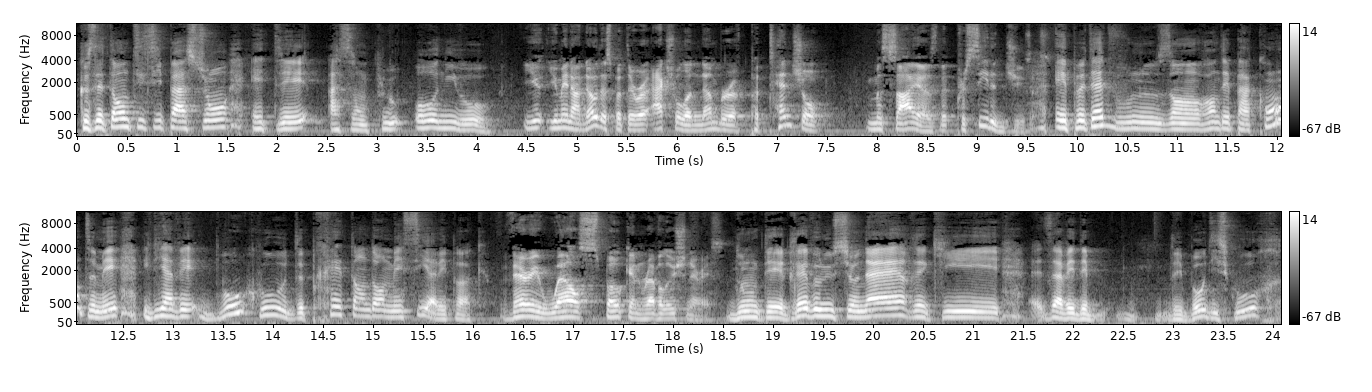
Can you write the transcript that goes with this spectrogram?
que cette anticipation était à son plus haut niveau. You, you may not know this, but there were actual a number of potential messiahs that preceded Jesus. Et peut-être vous ne vous en rendez pas compte, mais il y avait beaucoup de prétendants Messie à l'époque. Very well spoken revolutionaries. Donc des révolutionnaires qui avaient des, des beaux discours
